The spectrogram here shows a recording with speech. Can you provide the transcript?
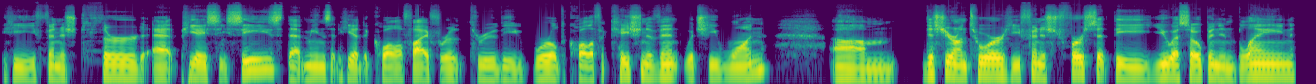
he finished third at PACCs. That means that he had to qualify for through the World Qualification event, which he won. Um, this year on tour, he finished first at the U.S. Open in Blaine.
